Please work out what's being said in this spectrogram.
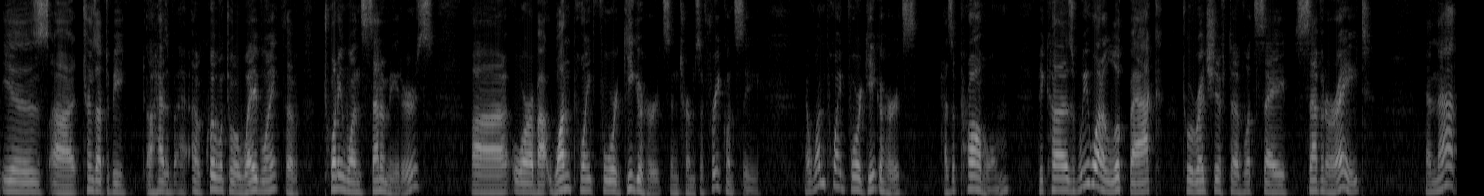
is uh, turns out to be uh, has equivalent to a wavelength of 21 centimeters, uh, or about 1.4 gigahertz in terms of frequency. Now 1.4 gigahertz has a problem because we want to look back to a redshift of, let's say, 7 or 8, and that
